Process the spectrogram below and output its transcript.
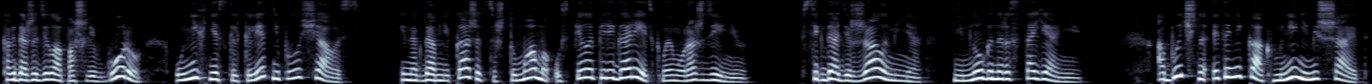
Когда же дела пошли в гору, у них несколько лет не получалось. Иногда мне кажется, что мама успела перегореть к моему рождению. Всегда держала меня немного на расстоянии. Обычно это никак мне не мешает,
